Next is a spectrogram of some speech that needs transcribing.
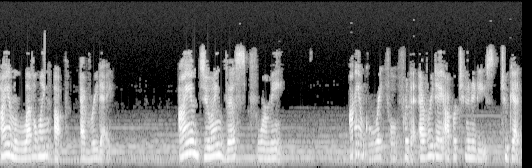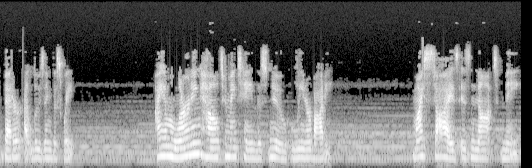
I am leveling up every day. I am doing this for me. I am grateful for the everyday opportunities to get better at losing this weight. I am learning how to maintain this new, leaner body. My size is not me.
